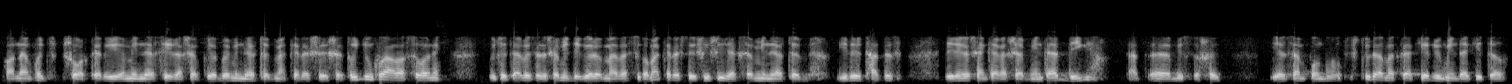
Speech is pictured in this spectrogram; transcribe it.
hanem hogy sor kerüljön minél szélesebb körben, minél több megkeresésre tudjunk válaszolni. Úgyhogy természetesen mindig örömmel veszük a megkeresést, és igyekszem minél több időt. Hát ez lényegesen kevesebb, mint eddig, tehát eh, biztos, hogy ilyen szempontból is türelmet kell kérjünk mindenkitől,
